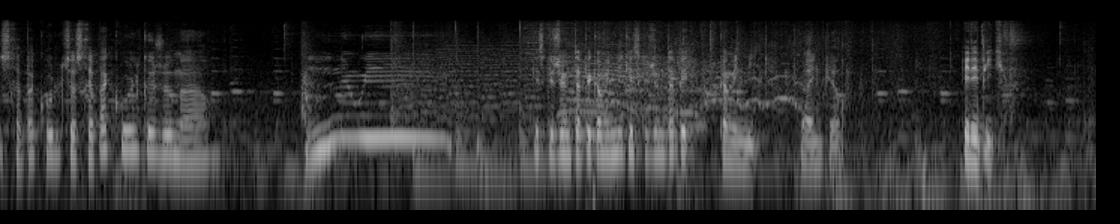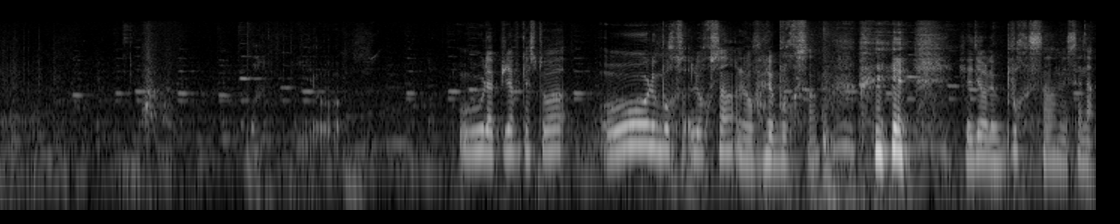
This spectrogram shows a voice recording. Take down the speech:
Ce serait pas cool. Ce serait pas cool que je meure. Oui. Qu'est-ce que je vais me taper comme ennemi? Qu'est-ce que je vais me taper comme ennemi? Bah, une pieuvre. Et des pics. Ouh, la pieuvre, casse-toi. Oh, le boursin, l'oursin, le, le boursin. Je vais dire le boursin, mais ça n'a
